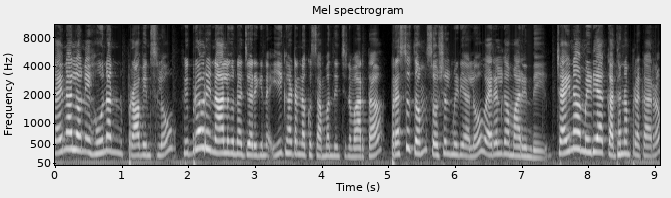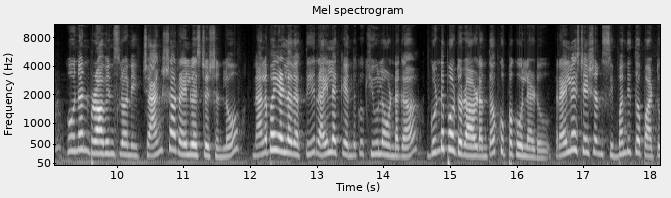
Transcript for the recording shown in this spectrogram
చైనాలోని హూనన్ ప్రావిన్స్లో ఫిబ్రవరి నాలుగున జరిగిన ఈ ఘటనకు సంబంధించిన వార్త ప్రస్తుతం సోషల్ మీడియాలో వైరల్గా మారింది. చైనా మీడియా కథనం ప్రకారం హూనన్ ప్రావిన్స్లోని చాంగ్షా రైల్వే స్టేషన్లో నలభై ఏళ్ళ వ్యక్తి రైలు ఎక్కేందుకు క్యూలో ఉండగా గుండెపోటు రావడంతో కుప్పకూలాడు. రైల్వే స్టేషన్ సిబ్బందితో పాటు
